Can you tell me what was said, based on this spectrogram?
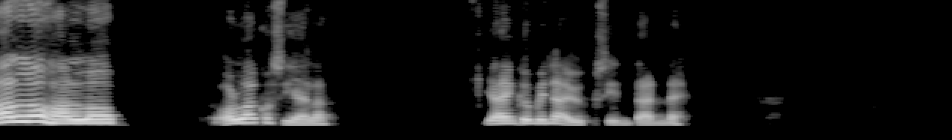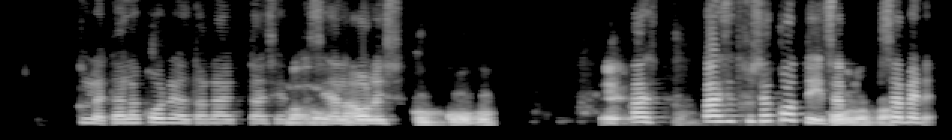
Hallo, hallo. Ollaanko siellä? Jäinkö minä yksin tänne? Kyllä täällä koneelta näyttäisi, että siellä olisi... Koko. Pääs, pääsitkö sä kotiin? Sä, sä, men,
